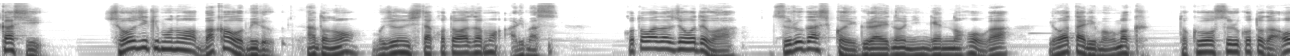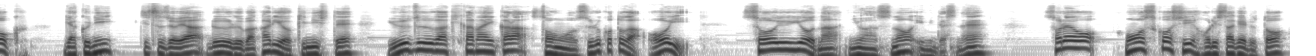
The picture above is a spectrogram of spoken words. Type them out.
かし、正直者は馬鹿を見るなどの矛盾したことわざもあります。ことわざ上では、ずる賢いぐらいの人間の方が世当たりもうまく得をすることが多く、逆に秩序やルールばかりを気にして融通が利かないから損をすることが多いそういうようなニュアンスの意味ですね。それをもう少し掘り下げると、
